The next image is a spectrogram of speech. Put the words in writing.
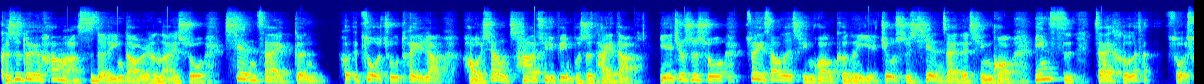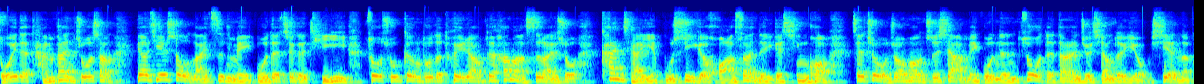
可是对于哈马斯的领导人来说，现在跟做出退让好像差距并不是太大。也就是说，最糟的情况可能也就是现在的情况。因此，在和谈所所谓的谈判桌上，要接受来自美国的这个提议，做出更多的退让，对哈马斯来说看起来也不是一个划算的一个情况。在这种状况之下，美国能做的当然就相对有限了，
